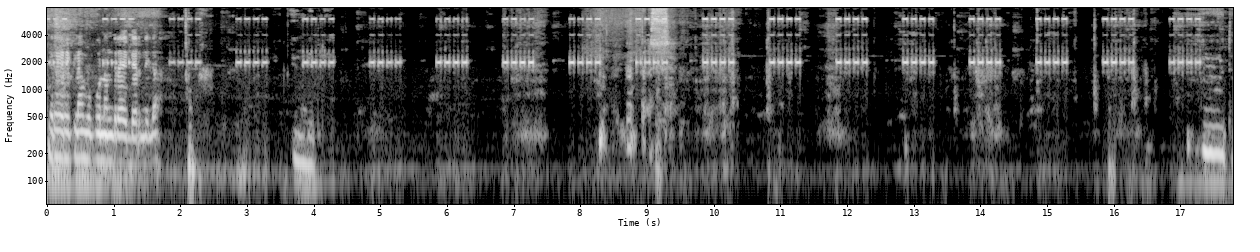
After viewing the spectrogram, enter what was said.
nirereklamo po ng driver nila Taas. Hmm, ito.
